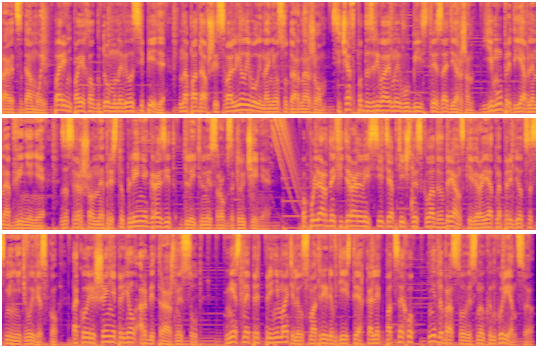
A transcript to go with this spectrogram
отправиться домой. Парень поехал к дому на велосипеде. Нападавший свалил его и нанес удар ножом. Сейчас подозреваемый в убийстве задержан. Ему предъявлено обвинение. За совершенное преступление грозит длительный срок заключения. Популярной федеральной сети аптечный склад в Брянске, вероятно, придется сменить вывеску. Такое решение принял арбитражный суд. Местные предприниматели усмотрели в действиях коллег по цеху недобросовестную конкуренцию.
